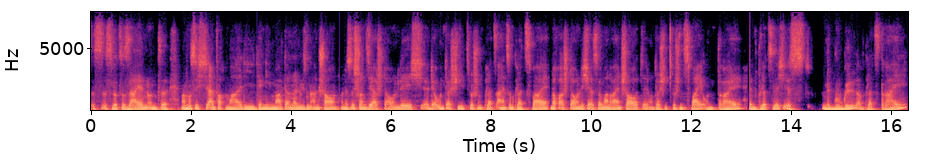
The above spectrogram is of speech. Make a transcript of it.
Es, es wird so sein und äh, man muss sich einfach mal die gängigen Marktanalysen anschauen. Und es ist schon sehr erstaunlich, äh, der Unterschied zwischen Platz 1 und Platz 2. Noch erstaunlicher ist, wenn man reinschaut, der Unterschied zwischen 2 und 3. Denn plötzlich ist eine Google am Platz 3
